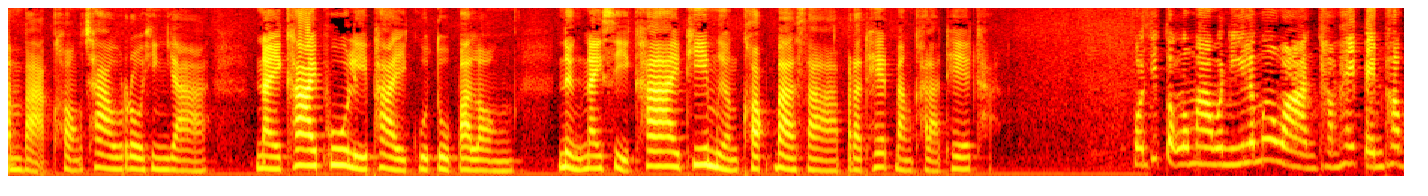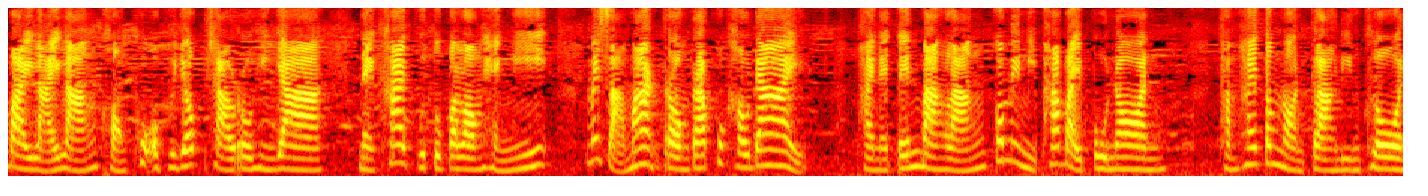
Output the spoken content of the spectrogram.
ลำบากของชาวโรฮิงญา ในค่ายผู้ลี้ภัยกูตูปาลอง หนึ่งในสี่ค่ายที่เมืองคอกบาซาประเทศบังคลาเทศค่ะ ฝนที่ตกลงมาวันนี้และเมื่อวานทำให้เต็นท์ผ้าใบหลายหลังของผู้อพยพชาวโรฮิงญา ในค่ายกุตุปลองแห่งนี้ ไม่สามารถรองรับพวกเขาได้ ภายในเต็นท์บางหลังก็ไม่มีผ้าใบปูนอนทำให้ต้องนอนกลางดินโคลน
